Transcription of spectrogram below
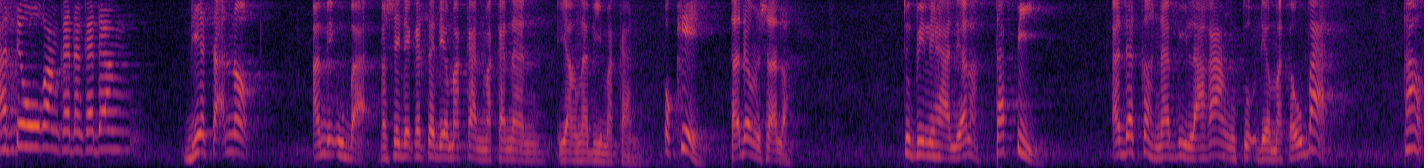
Ada orang kadang-kadang dia tak nak ambil ubat pasal dia kata dia makan makanan yang Nabi makan. Okey, tak ada masalah. Itu pilihan dia lah. Tapi, adakah Nabi larang untuk dia makan ubat? Tak.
